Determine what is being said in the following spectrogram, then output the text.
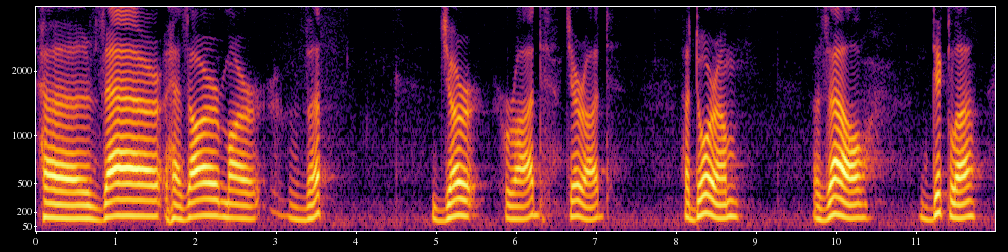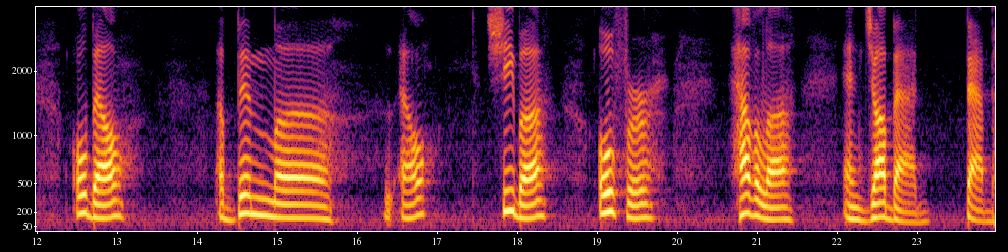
Hazar, Hazar Marvith, Jerod, Jerod, Hadoram, Azel, Dikla, Obel, Abimael, Sheba, Ophir, Havilah, and Jabad. Bab,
